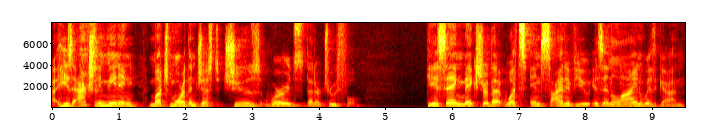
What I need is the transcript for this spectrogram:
uh, he's actually meaning much more than just choose words that are truthful. He is saying make sure that what's inside of you is in line with God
